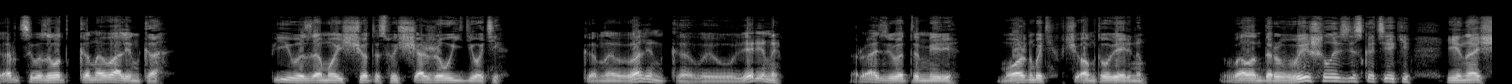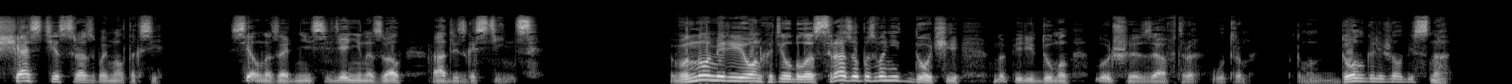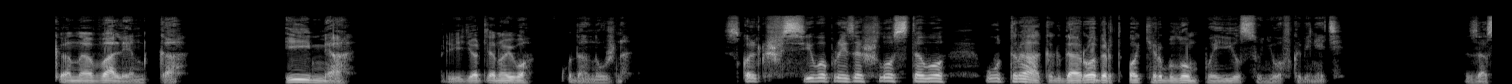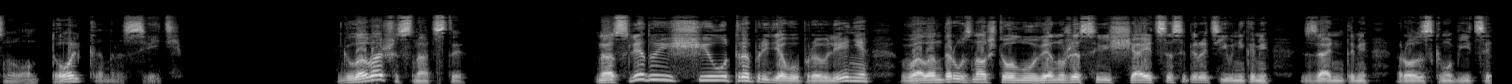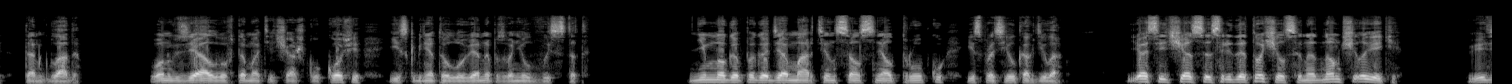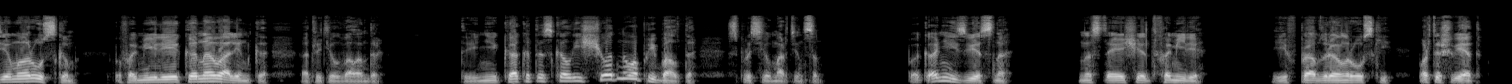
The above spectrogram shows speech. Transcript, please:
Кажется, его зовут Коноваленко. Пиво за мой счет, и вы сейчас же уйдете. Коноваленко, вы уверены? Разве в этом мире можно быть в чем-то уверенным? Валандер вышел из дискотеки и, на счастье, сразу поймал такси. Сел на заднее сиденье и назвал адрес гостиницы. В номере он хотел было сразу позвонить дочери, но передумал, лучше завтра утром. Потом он долго лежал без сна. Коноваленко. Имя. Приведет ли оно его куда нужно? Сколько ж всего произошло с того утра, когда Роберт Окерблум появился у него в кабинете. Заснул он только на рассвете. Глава шестнадцатая на следующее утро, придя в управление, Валандер узнал, что Лувен уже совещается с оперативниками, занятыми розыском убийцы Танкблада. Он взял в автомате чашку кофе и из кабинета Лувена позвонил в Истат. Немного погодя, Мартинсон снял трубку и спросил, как дела. — Я сейчас сосредоточился на одном человеке, видимо, русском, по фамилии Коноваленко, — ответил Валандер. — Ты никак отыскал еще одного прибалта? — спросил Мартинсон. — Пока неизвестно. Настоящая эта фамилия. И вправду ли он русский? Может, и швед.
